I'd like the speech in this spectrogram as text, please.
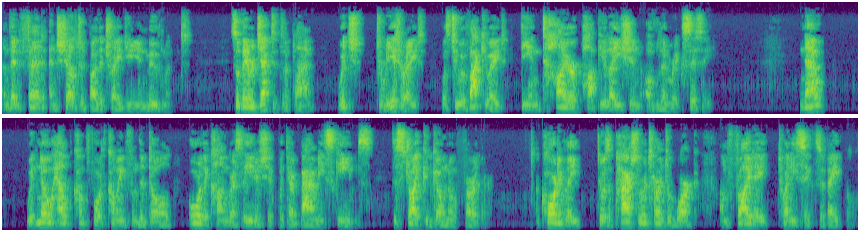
and then fed and sheltered by the trade union movement. So they rejected the plan, which, to reiterate, was to evacuate the entire population of Limerick City. Now, with no help forthcoming from the Dáil or the Congress leadership with their barmy schemes, the strike could go no further. Accordingly, there was a partial return to work on Friday, 26th of April.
